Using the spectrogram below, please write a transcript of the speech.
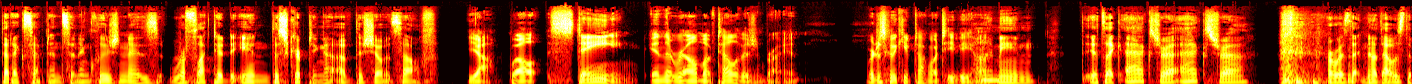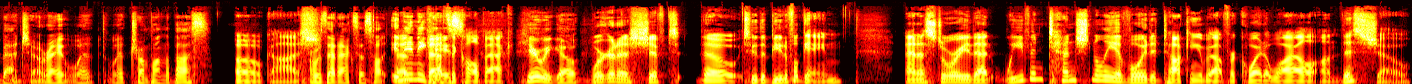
that acceptance and inclusion is reflected in the scripting of the show itself. Yeah. Well, staying in the realm of television, Brian, we're just going to keep talking about TV, huh? I mean, it's like extra, extra. Or was that no? That was the bad show, right? With with Trump on the bus, Oh, gosh. or was that Access Hall? In That- any that's case, that's a callback. here we go. We're going to shift, though, to the beautiful game. and a story that we've intentionally avoided talking about for quite a while on this show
